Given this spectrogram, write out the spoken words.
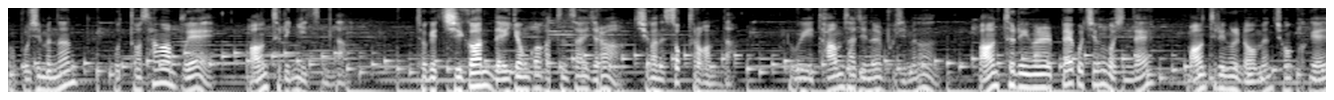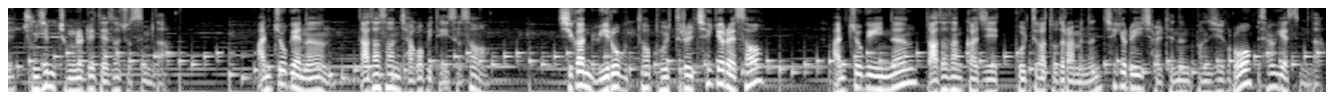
어, 보시면은 모터 상하부에 마운트 링이 있습니다. 저게 지관 내경과 같은 사이즈라 지관에 쏙 들어갑니다. 그리고 이 다음 사진을 보시면은 마운트 링을 빼고 찍은 것인데 마운트 링을 넣으면 정확하게 중심 정렬이 돼서 좋습니다. 안쪽에는 나사선 작업이 돼 있어서 지관 위로부터 볼트를 체결해서 안쪽에 있는 나사선까지 볼트가 도달하면 체결이 잘 되는 방식으로 설계했습니다.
